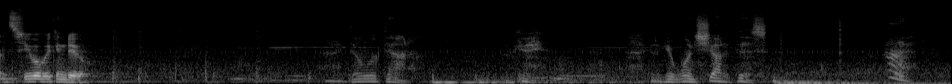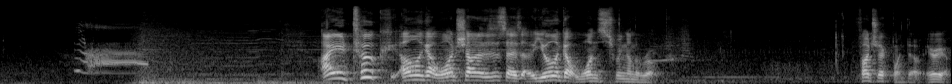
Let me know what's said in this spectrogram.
And see what we can do. Don't look down. Okay. I gotta get one shot at this. I took, I only got one shot at this as you only got one swing on the rope. Fun checkpoint though. Here we go.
